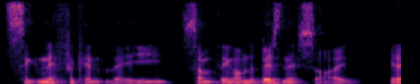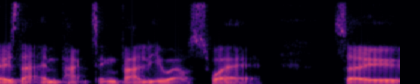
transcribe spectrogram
significantly something on the business side? You know, is that impacting value elsewhere? So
